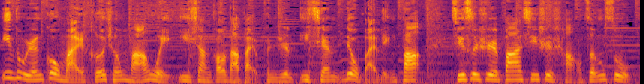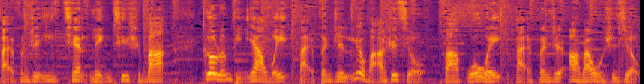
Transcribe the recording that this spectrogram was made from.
印度人购买合成马尾意向高达百分之一千六百零八，其次是巴西市场增速百分之一千零七十八，哥伦比亚为百分之六百二十九，法国为百分之二百五十九。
